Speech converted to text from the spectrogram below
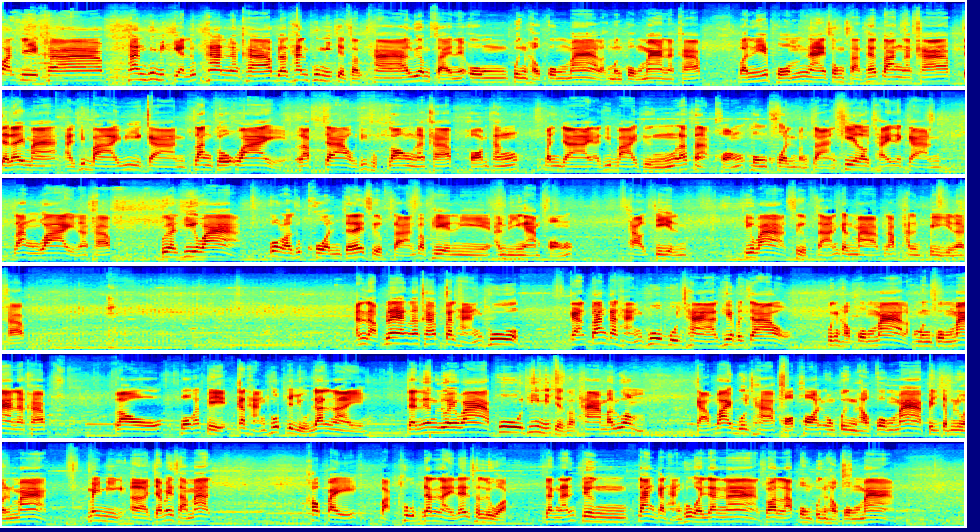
วัสดีครับ ท่านผู้มีเกียรติทุกท่านนะครับ และท่านผู้มีเจตศรัทธาเลื่อมใสในองค์ปึงเถากงมาหลักเมืองกงมานะครับ วันนี้ผมนายทรงศักดิ์แท้ตั้งนะครับ จะได้มาอธิบายวิธีการตั้งโต๊ะไหว้รับเจ้าที่ถูกต้องนะครับ พร้อมทั้งบรรยายอธิบายถึงลักษณะของมงคลต่างๆ ที่เราใช้ในการตั้งไหว้นะครับ เพื่อที่ว่าพวกเราทุกคนจะได้สืบสารประเพณีอันดีงามของชาวจีน ที่ว่าสืบสารกันมานับพันปีนะครับ อันดับแรกนะครับ กระถางทูบการตั้งกระถางทูบบูชาเทพเจ้าปึงเขากงมาหลักเมืองกงมานะครับ เราปกติกระถางทูบจะอยู่ด้านใน แต่เนื่องด้วยว่าผู้ที่มีจิตศรัทธามาร่วมกราบไหว้บูชาขอพรองค์ปึงเขากงมาเป็นจำนวนมาก ไม่มีเออจะไม่สามารถเข้าไปปักทูบด้านในได้สะดวก ดังนั้นจึงตั้งกระถางทูบไว้ด้านหน้าต้อนรับองค์ปึงเขากงมา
